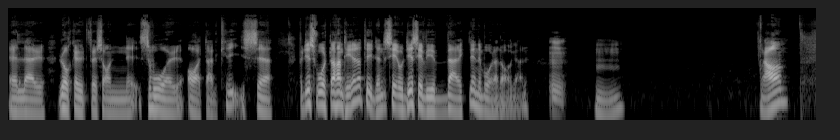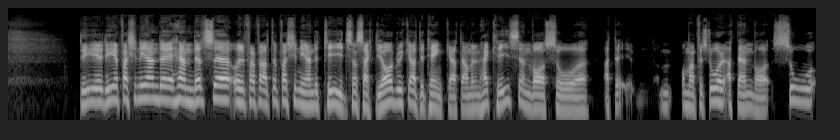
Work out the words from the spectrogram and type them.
eller råkar ut för sån svårartad kris. För det är svårt att hantera tydligen, det ser, och det ser vi ju verkligen i våra dagar. Mm. Mm. Ja. Det, det är en fascinerande händelse och det är framförallt en fascinerande tid. Som sagt, jag brukar alltid tänka att ja, men den här krisen var så att det, om man förstår att den var så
